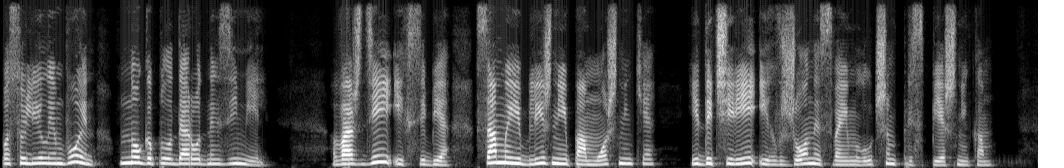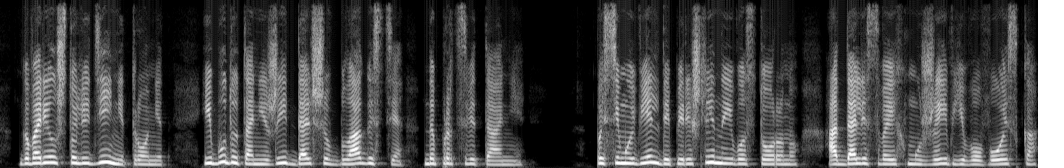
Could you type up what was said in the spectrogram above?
Посулил им воин много плодородных земель, вождей их себе самые ближние помощники и дочерей их в жены своим лучшим приспешникам. Говорил, что людей не тронет, и будут они жить дальше в благости до процветания, Посему вельды перешли на его сторону, отдали своих мужей в его войско,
